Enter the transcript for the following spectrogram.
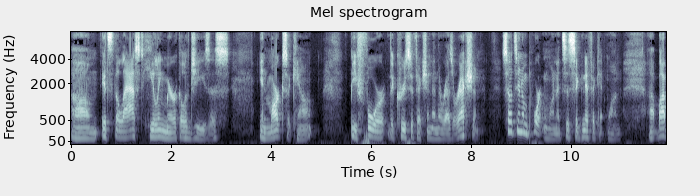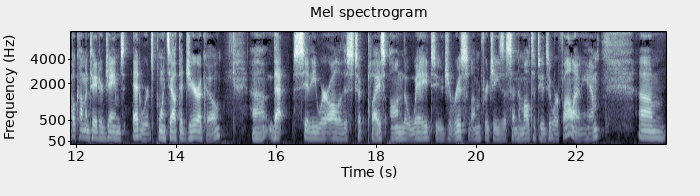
Um, it's the last healing miracle of Jesus in Mark's account before the crucifixion and the resurrection. So it's an important one. It's a significant one. Uh, Bible commentator James Edwards points out that Jericho, uh, that city where all of this took place on the way to Jerusalem for Jesus and the multitudes who were following him, um,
